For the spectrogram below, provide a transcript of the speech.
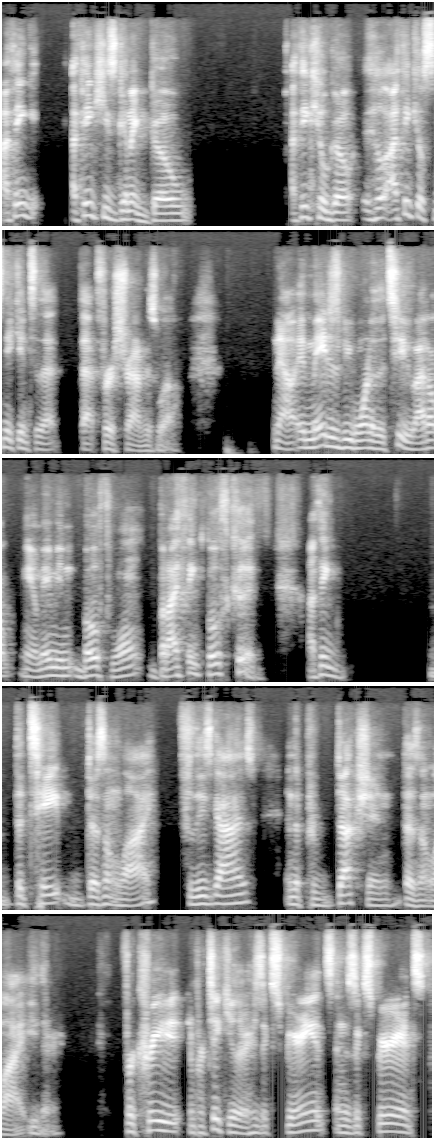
I think I think he's going to go. I think he'll go. He'll. I think he'll sneak into that that first round as well. Now it may just be one of the two. I don't. You know, maybe both won't, but I think both could. I think the tape doesn't lie for these guys, and the production doesn't lie either. For Creed in particular, his experience and his experience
